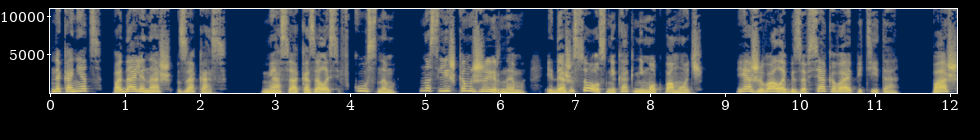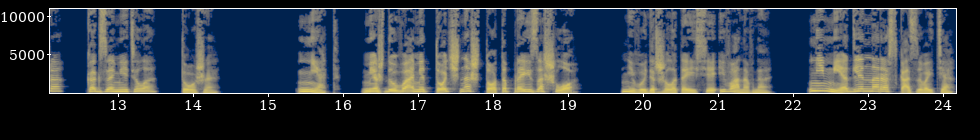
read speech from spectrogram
Наконец, подали наш заказ. Мясо оказалось вкусным, но слишком жирным, и даже соус никак не мог помочь. Я жевала безо всякого аппетита. Паша, как заметила, тоже. «Нет, между вами точно что-то произошло», — не выдержала Таисия Ивановна. «Немедленно рассказывайте».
